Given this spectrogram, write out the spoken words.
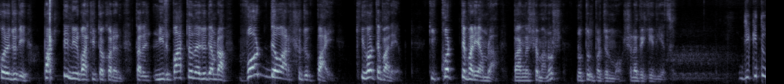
করে যদি প্রার্থী নির্বাচিত করেন, তাহলে নির্বাচনে যদি আমরা ভোট দেওয়ার সুযোগ পাই, কি হতে পারে? কি করতে পারি আমরা? বাংলাদেশের মানুষ নতুন প্রজন্ম সেটা দেখিয়ে দিয়েছে। যে কিন্তু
